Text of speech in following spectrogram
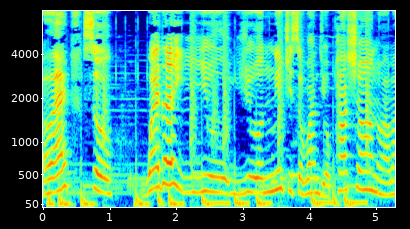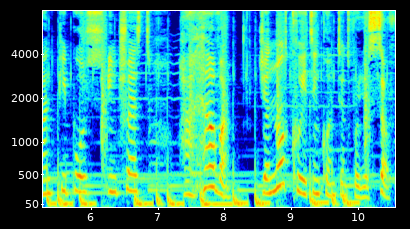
All right. So whether you your niche is around your passion or around people's interest however you're not creating content for yourself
